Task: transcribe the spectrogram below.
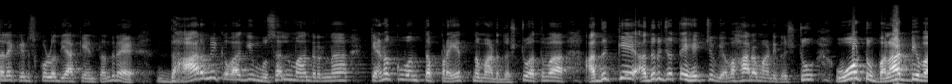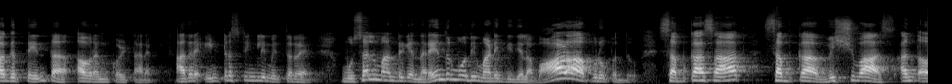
ತಲೆ ಕೆಡಿಸ್ಕೊಳ್ಳೋದು ಯಾಕೆ ಅಂತಂದರೆ ಧಾರ್ಮಿಕವಾಗಿ ಮುಸಲ್ಮಾನರನ್ನ ಕೆಣಕುವಂಥ ಪ್ರಯತ್ನ ಮಾಡಿದಷ್ಟು ಅಥವಾ ಅದಕ್ಕೆ, ಅದರ ಜೊತೆ ಹೆಚ್ಚು ವ್ಯವಹಾರ ಮಾಡಿದಷ್ಟು ಓಟು ಬಲಾಢ್ಯವಾಗುತ್ತೆ ಅಂತ ಅವ್ರು ಅಂದ್ಕೊಳ್ತಾರೆ. ಆದರೆ ಇಂಟ್ರೆಸ್ಟಿಂಗ್ಲಿ ಮಿತ್ರರೇ, ಮುಸಲ್ಮಾನರಿಗೆ ನರೇಂದ್ರ ಮೋದಿ ಮಾಡಿದ್ದಿದೆಯಲ್ಲ, ಭಾಳ ಅಪರೂಪದ್ದು. ಸಬ್ಕಾ ಸಾಥ್, ಸಬ್ಕಾ ವಿಶ್ವಾಸ್ ಅಂತ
